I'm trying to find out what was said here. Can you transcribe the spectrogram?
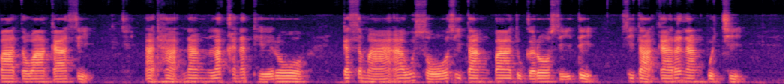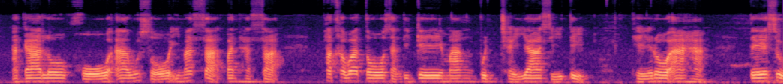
ปาตวากาสิอัฏฐานังลักขณัตเถโร กัสมาอาวุโสสิตังปาตุกโรสีติ สิตะการนังปุจฉิ อากาโลโข อาวุโส อิมัสสะ ปัญหัสสะภควโต สันติเก มัง ปุจฉยาสีติ เทโรอาหะ เตสุ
